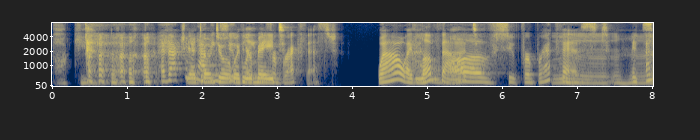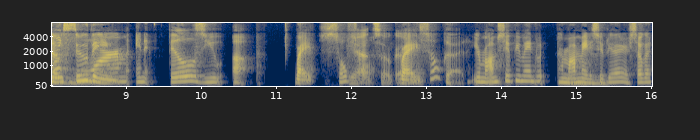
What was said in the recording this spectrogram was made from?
fuck you. I've actually Yeah, been don't having do it soup with your lately mate. for breakfast. Wow. I love that. Love soup for breakfast. Mhm. It's I so like soothing. warm and it fills you up. Right. So full. Yeah, it's so good. Right. It's so good. Your mom's soup you made, her mom made a Mm-hmm. soup the other day. It's so good.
